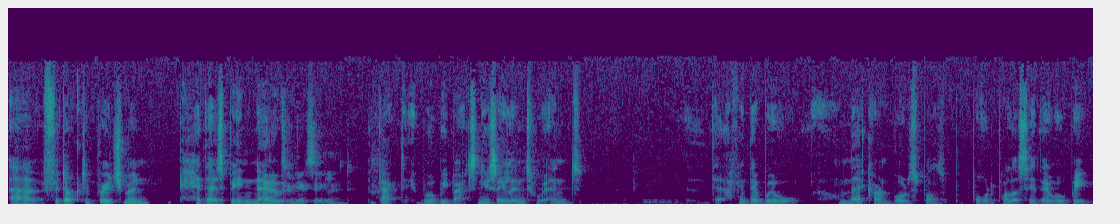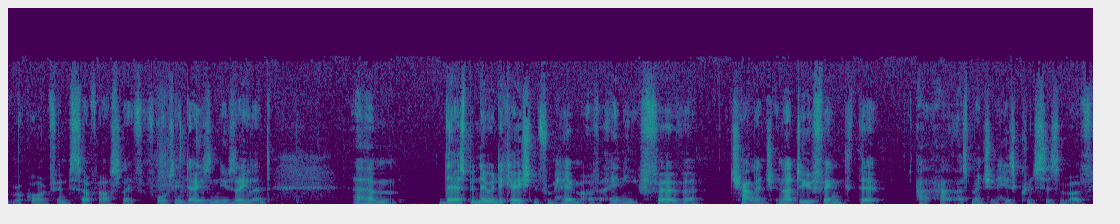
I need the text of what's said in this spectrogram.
Uh, for Dr. Bridgman, there's been no back to New Zealand. Back to, it will be back to New Zealand, and I think they will on their current border border policy. they will be requirement for him to self isolate for 14 days in New Zealand. Um, there's been no indication from him of any further challenge, and I do think that, as mentioned, his criticism of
